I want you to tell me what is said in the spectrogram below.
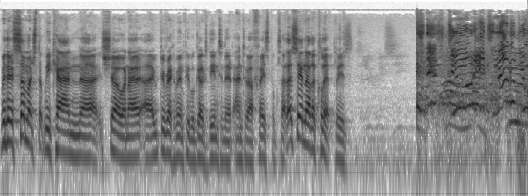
mean, there's so much that we can uh, show, and I, I do recommend people go to the internet and to our Facebook site. Let's see another clip, please. This dude, it's none of your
